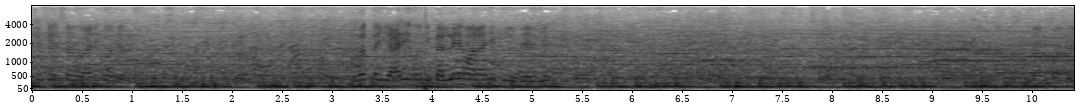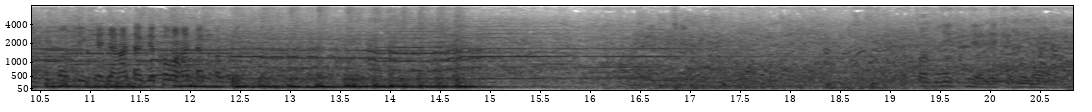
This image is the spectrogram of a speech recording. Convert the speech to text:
चुके संगवारी हो देखो। पूरा तैयारी हो, निकलने वाला है कुछ देर में। पब्लिक है, जहाँ तक देखो, वहाँ तक पब्लिक पब्लिक है, देखे घूमने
